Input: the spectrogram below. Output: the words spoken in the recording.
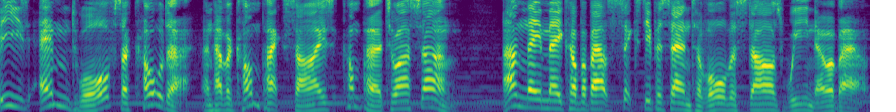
These M dwarfs are colder and have a compact size compared to our Sun, and they make up about 60% of all the stars we know about.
